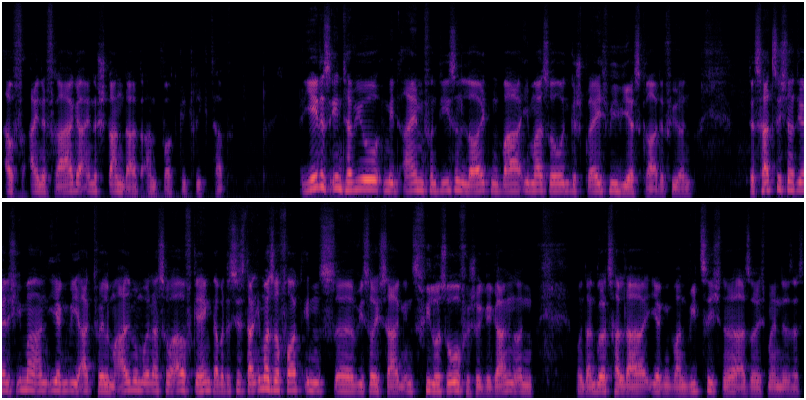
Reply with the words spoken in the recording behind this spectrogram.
auf eine Frage eine Standardantwort gekriegt habe. Jedes Interview mit einem von diesen Leuten war immer so ein Gespräch, wie wir es gerade führen. Das hat sich natürlich immer an irgendwie aktuellem Album oder so aufgehängt, aber das ist dann immer sofort ins, äh, wie soll ich sagen, ins Philosophische gegangen und, und dann wird es halt da irgendwann witzig. Ne? Also ich meine, das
